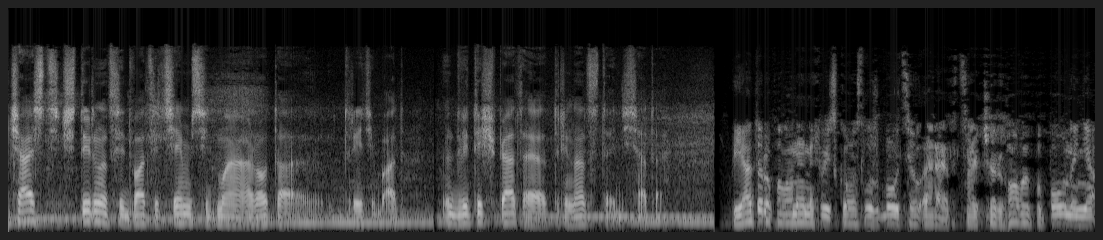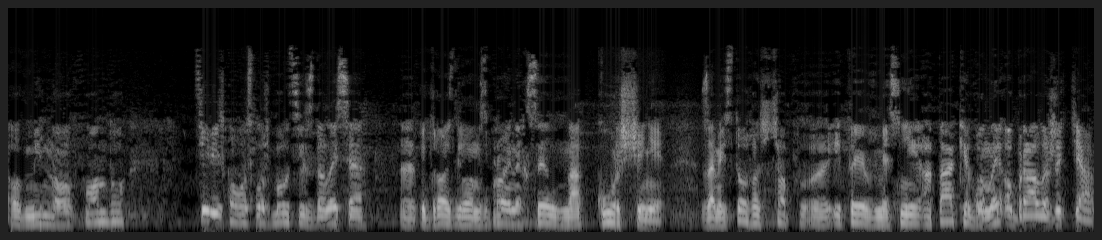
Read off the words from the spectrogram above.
Часть 1427, седьмая рота, третий бат. 2005, 13, 10. П'ятеро полонених військовослужбовців РФ. Це чергове поповнення обмінного фонду. Ці військовослужбовці здалися підрозділом підрозділам збройних сил на Курщині. Замість того, щоб е, іти в м'ясні атаки, вони обрали життя.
